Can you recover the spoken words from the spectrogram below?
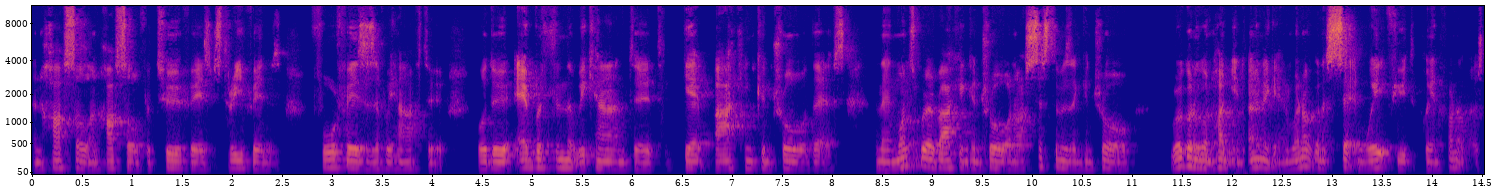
and hustle and hustle for two phases, three phases, four phases if we have to. We'll do everything that we can to, to get back in control of this. And then once we're back in control and our system is in control, we're going to go and hunt you down again. We're not going to sit and wait for you to play in front of us.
